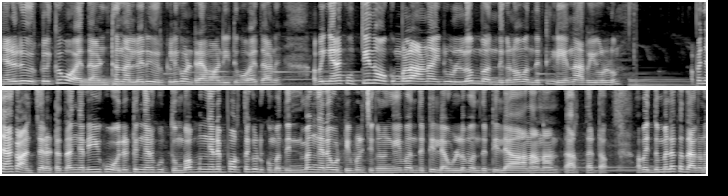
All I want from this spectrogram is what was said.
ഞാനൊരു ഈർക്കിളിക്ക് പോയതാണ് കേട്ടോ നല്ലൊരു ഈർക്കിളി കൊണ്ടുവരാൻ വേണ്ടിയിട്ട് പോയതാണ്. അപ്പോൾ ഇങ്ങനെ കുത്തി നോക്കുമ്പോഴാണ് അതിന്റെ ഉള്ളും വെന്തുകണോ വന്നിട്ടില്ലേ എന്ന് അറിയുള്ളൂ അപ്പം ഞാൻ കാണിച്ചു തരട്ടെ അതങ്ങനെ ഈ കോലിട്ട് ഇങ്ങനെ കുത്തുമ്പം ഇങ്ങനെ പുറത്തേക്ക് എടുക്കുമ്പോൾ ഇതിന്മ ഇങ്ങനെ ഒട്ടി പിടിച്ചിക്കണമെങ്കിൽ വെന്തിട്ടില്ല ഉള്ളും വെന്തിട്ടില്ല എന്നാണ് അർത്ഥം കേട്ടോ അപ്പോൾ ഇതുമ്മലൊക്കെ ഇതാക്കണ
